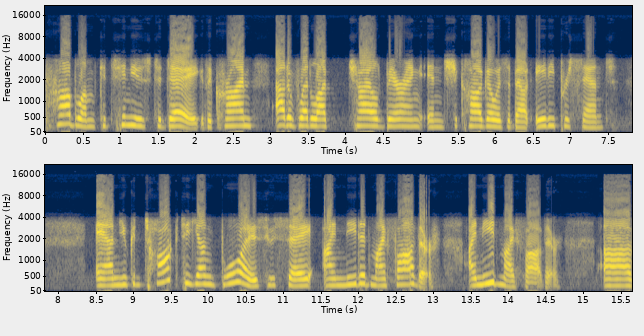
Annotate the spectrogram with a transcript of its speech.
problem continues today. The crime out of wedlock childbearing in Chicago is about 80%. And you can talk to young boys who say, I needed my father. I need my father. Uh,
